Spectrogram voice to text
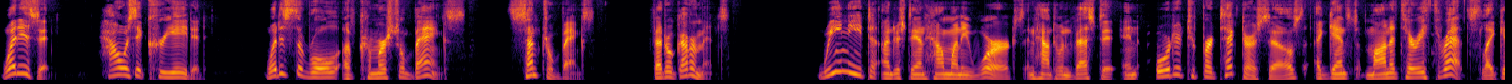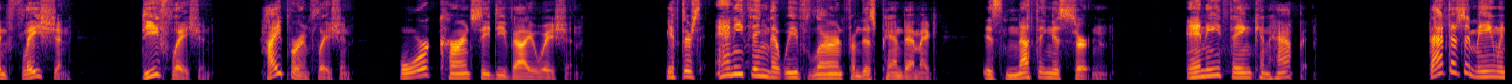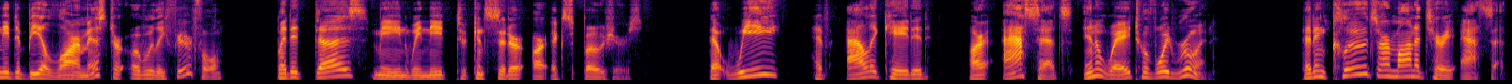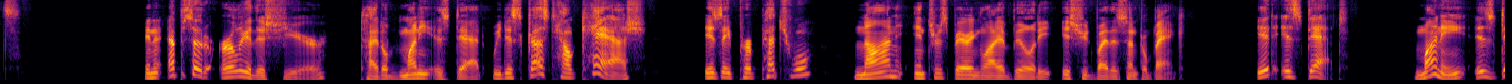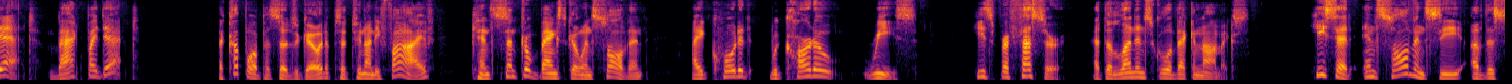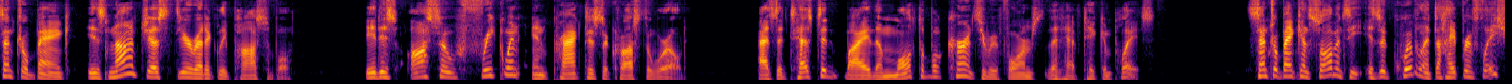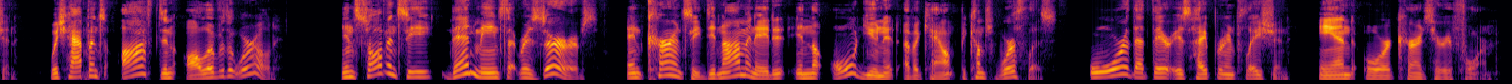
What is it? How is it created? What is the role of commercial banks, central banks, federal governments? We need to understand how money works and how to invest it in order to protect ourselves against monetary threats like inflation, deflation, hyperinflation, or currency devaluation. If there's anything that we've learned from this pandemic, is nothing is certain anything can happen. That doesn't mean we need to be alarmist or overly fearful, but it does mean we need to consider our exposures. That we have allocated our assets in a way to avoid ruin. That includes our monetary assets. In an episode earlier this year titled Money is Debt, we discussed how cash is a perpetual non interest bearing liability issued by the central bank. It is debt. Money is debt, backed by debt. A couple episodes ago, in episode 295, Can Central Banks Go Insolvent? I quoted Ricardo Reis. He's a professor at the London School of Economics. He said insolvency of the central bank is not just theoretically possible, it is also frequent in practice across the world as attested by the multiple currency reforms that have taken place. Central bank insolvency is equivalent to hyperinflation, which happens often all over the world. Insolvency then means that reserves and currency denominated in the old unit of account becomes worthless, or that there is hyperinflation and or currency reform.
